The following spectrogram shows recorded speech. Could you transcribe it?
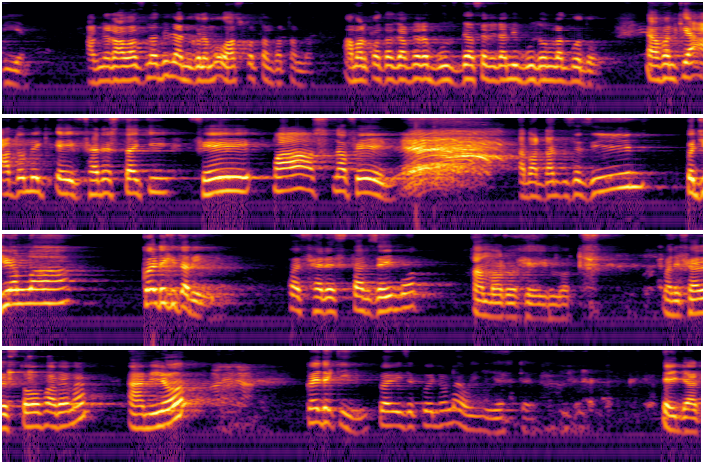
দিয়ে। আপনারা আওয়াজ না দিলে আমি বললাম ওয়াজ করতাম পারতাম না। আমার কথা যে আপনারা বুঝতে আছেন, এটা আমি বুঝন লাগবো তো। এখন কি আদমিক এই ফেরেস্তায় কি ফে পাস না ফেল আবার ডাক দিছে, জিন। জি আল্লাহ। কয় দেখি তারি? কয় ফেরেস্তার যেই মত, আমারও সেই মত। মানে ফেরেস্তাও পারে না, আমিও কয় এটা কি? কয় ওই যে কইল না, ওই এইটা আর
